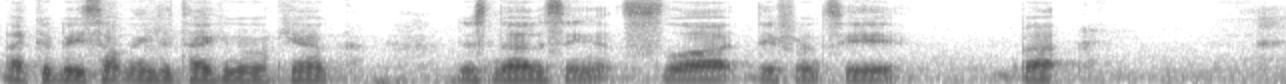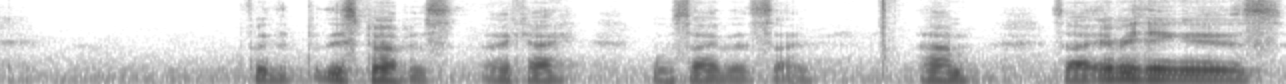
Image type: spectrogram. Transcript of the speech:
that could be something to take into account. Just noticing a slight difference here but for, the, for this purpose okay we'll say the same. Um, so everything is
